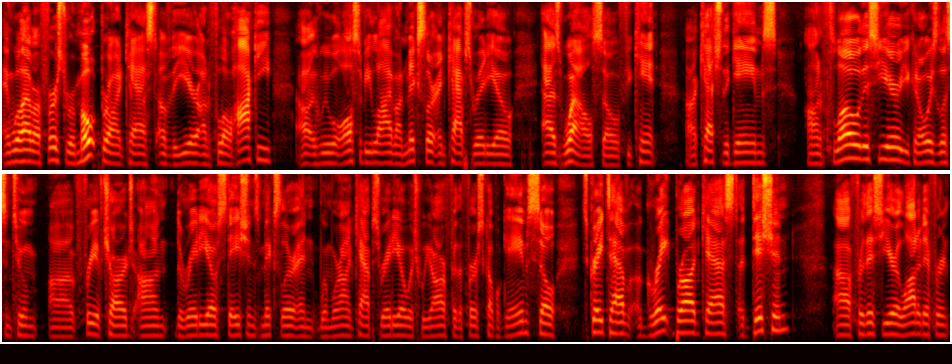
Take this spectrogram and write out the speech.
and we'll have our first remote broadcast of the year on Flow Hockey. Uh, we will also be live on Mixlr and Caps Radio as well. So if you can't uh, catch the games, on Flow this year. You can always listen to them uh, free of charge on the radio stations, Mixlr, and when we're on Caps Radio, which we are for the first couple games. So it's great to have a great broadcast edition uh, for this year. A lot of different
